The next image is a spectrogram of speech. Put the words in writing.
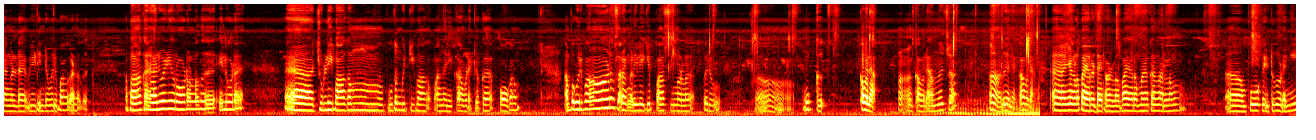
ഞങ്ങളുടെ വീടിന്റെ ഒരു ഭാഗമാണത്. അപ്പോൾ ആ കനാൽ വഴി റോഡുള്ളത് ഇതിലൂടെ ചുള്ളി ഭാഗം പൂതംകുറ്റി ഭാഗം അങ്ങനെയൊക്കെ അവിടേക്കൊക്കെ പോകാം. അപ്പോൾ ഒരുപാട് സ്ഥലങ്ങളിലേക്ക് പാസിംഗ് ഉള്ള ഒരു മുക്ക് കവല. കവല എന്ന് വെച്ചാൽ ആ അത് തന്നെ കവല. ഞങ്ങൾ പയറിട്ടേക്കാണല്ലോ. പയറുമ്മയൊക്കെ നല്ല പൂവൊക്കെ ഇട്ട് തുടങ്ങി.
